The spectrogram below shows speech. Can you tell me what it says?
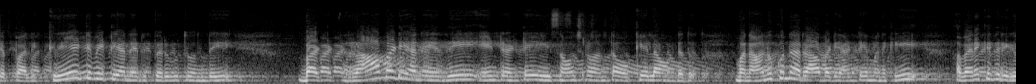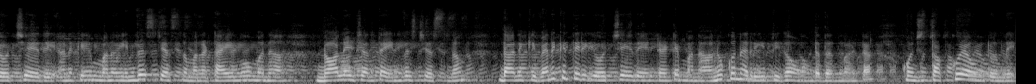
చెప్పాలి. క్రియేటివిటీ అనేది పెరుగుతుంది. బట్ రాబడి అనేది ఏంటంటే ఈ సంవత్సరం అంతా ఒకేలా ఉండదు. మన అనుకున్న రాబడి అంటే మనకి వెనక్కి తిరిగి వచ్చేది. మనకి మనం ఇన్వెస్ట్ చేస్తున్నాం. మన టైము మన నాలెడ్జ్ అంతా ఇన్వెస్ట్ చేస్తున్నాం. దానికి వెనక్కి తిరిగి వచ్చేది ఏంటంటే మన అనుకున్న రీతిగా ఉండదన్నమాట. కొంచెం తక్కువే ఉంటుంది.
